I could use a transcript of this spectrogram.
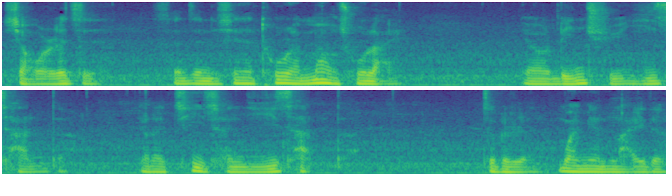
小儿子，甚至你现在突然冒出来要领取遗产的，要来继承遗产的这个人，外面来的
